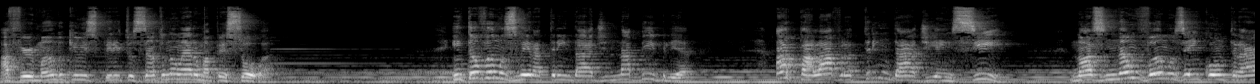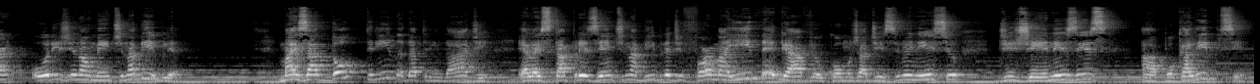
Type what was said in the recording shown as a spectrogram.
afirmando que o Espírito Santo não era uma pessoa. Então vamos ver a Trindade na Bíblia. A palavra Trindade em si, nós não vamos encontrar originalmente na Bíblia. Mas a doutrina da Trindade, ela está presente na Bíblia de forma inegável, como já disse no início, de Gênesis a Apocalipse.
